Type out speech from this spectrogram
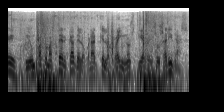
Y un paso más cerca de lograr que los reinos cierren sus heridas.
